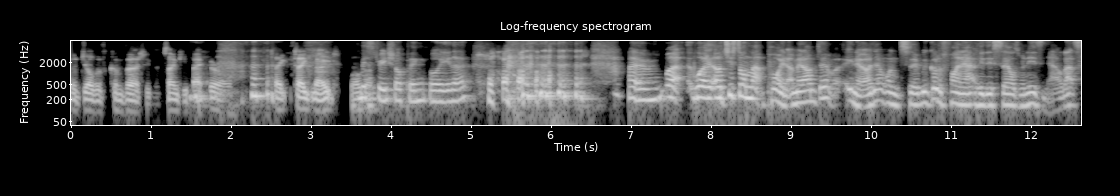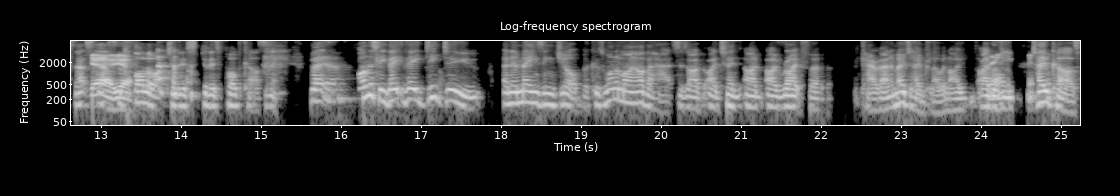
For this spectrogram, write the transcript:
a, a job of converting them. Thank you, Becca. take take note. Well Mystery done. shopping for you there. um, well, well, just on that point, I mean, I don't, you know, I don't want to. We've got to find out who this salesman is now. That's that's, yeah, that's yeah. the follow up to this to this podcast, isn't it? But yeah. honestly, they, they did do an amazing job because one of my other hats is I, I tend I, I write for Caravan and Motorhome Club and I, I right. review tow cars.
